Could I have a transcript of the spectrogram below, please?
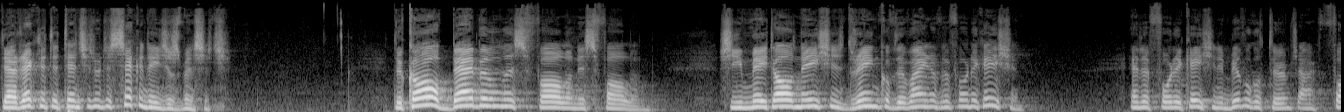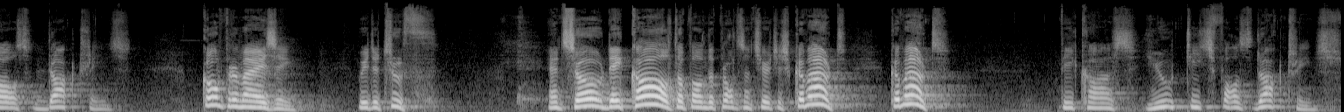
directed attention to the second angel's message. The call, Babylon is fallen, is fallen. She made all nations drink of the wine of her fornication. And the fornication in biblical terms are false doctrines, compromising with the truth. And so they called upon the Protestant churches, come out, come out because you teach false doctrines.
